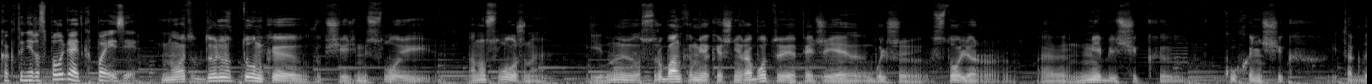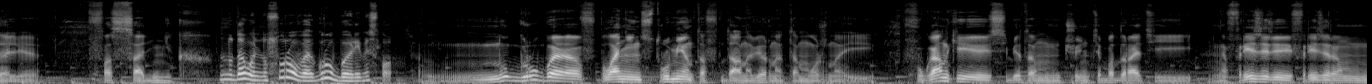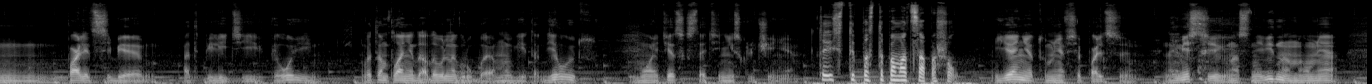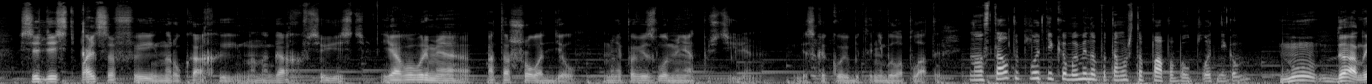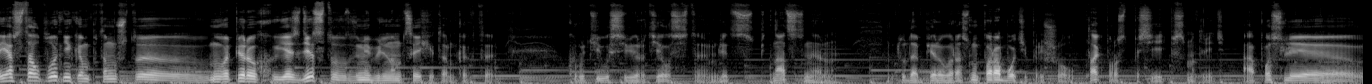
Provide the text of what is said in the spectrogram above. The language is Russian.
как-то не располагает к поэзии. Ну это довольно тонкое вообще ремесло, и оно сложное. И, ну, с рубанком я, конечно, не работаю. Опять же, я больше столер, э, мебельщик, кухонщик и так далее. Фасадник. Ну, довольно суровое, грубое ремесло. Ну, грубое в плане инструментов, да, наверное, там можно и фуганки себе там что-нибудь ободрать, и на фрезере, фрезером палец себе отпилить, и пилой. В этом плане, да, довольно грубое. Многие так делают. Мой отец, кстати, не исключение. То есть ты по стопам отца пошел? Я нет, у меня все пальцы на месте, нас не видно, но у меня все 10 пальцев и на руках, и на ногах все есть. Я вовремя отошел от дел. Мне повезло, меня отпустили. Без какой бы то ни было платы. Но стал ты плотником именно потому, что папа был плотником. Ну, да, но я стал плотником, потому что, ну, во-первых, я с детства в мебельном цехе там как-то крутился, вертелся, там, лет с 15, наверное туда первый раз, ну, по работе пришел. Так просто посидеть, посмотреть. А после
